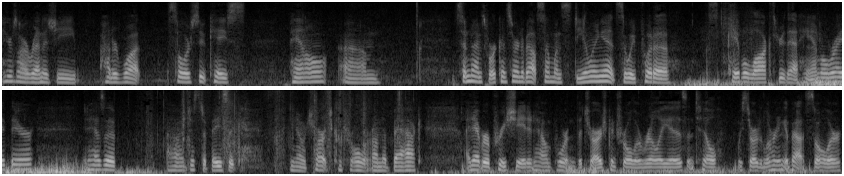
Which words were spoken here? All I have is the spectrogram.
Here's our Renogy 100 watt solar suitcase panel. Um, sometimes we're concerned about someone stealing it, so we put a, cable lock through that handle right there. It has a uh, just a basic, you know, charge controller on the back. I never appreciated how important the charge controller really is until we started learning about solar.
